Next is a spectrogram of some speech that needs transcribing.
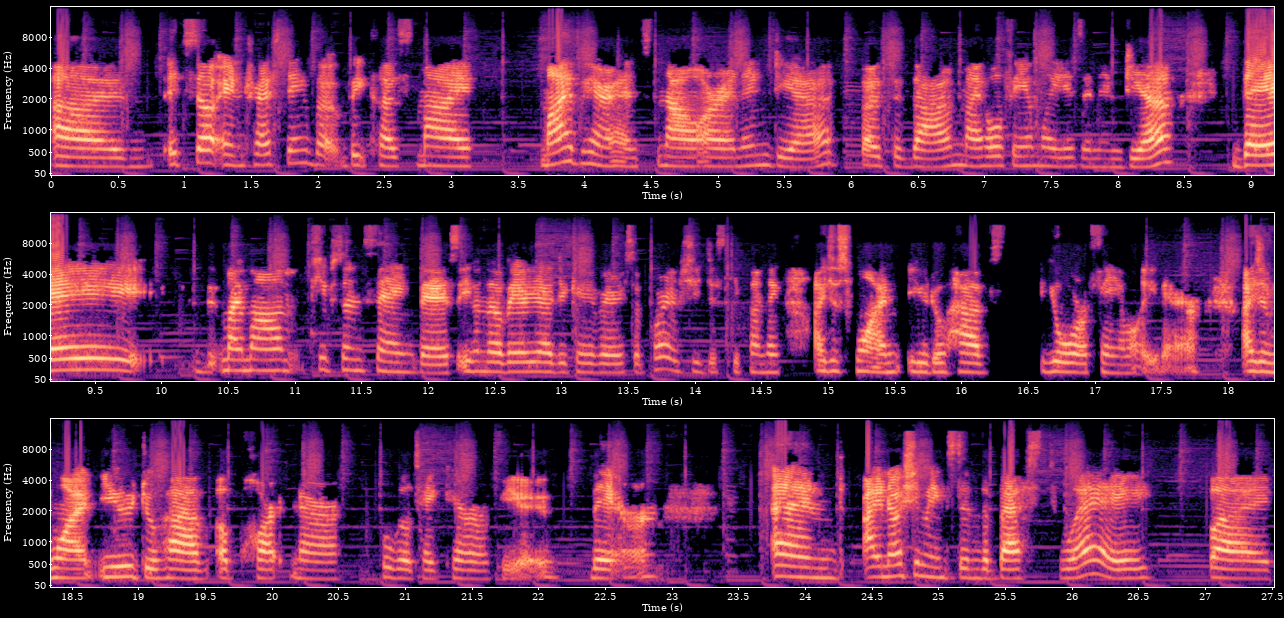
Um, it's so interesting, but because my my parents now are in India, both of them, my whole family is in India. They, my mom keeps on saying this, even though very educated, very supportive, she just keeps on saying, I just want you to have your family there. I just want you to have a partner who will take care of you there. And I know she means it in the best way, but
